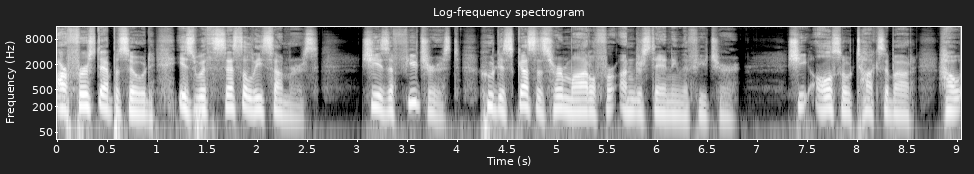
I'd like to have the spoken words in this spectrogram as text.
Our first episode is with Cecily Sommers. She is a futurist who discusses her model for understanding the future. She also talks about how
